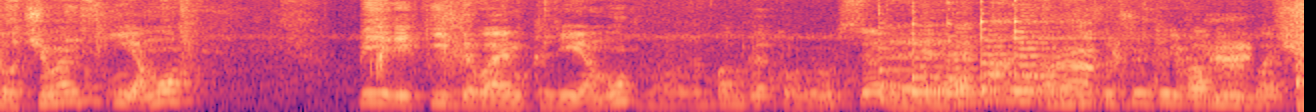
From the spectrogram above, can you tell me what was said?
Обесточиваем схему. Перекидываем клемму. Я уже подготовился. Огнетушитель в обрубочку.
